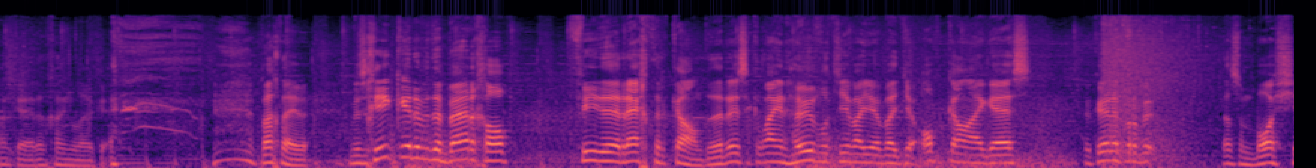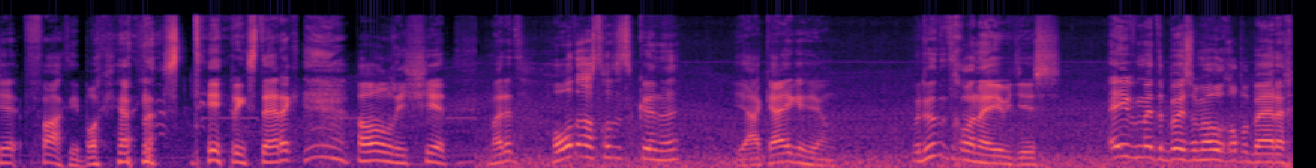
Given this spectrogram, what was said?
Oké, dat gaat niet lukken. Wacht even. Misschien kunnen we de berg op via de rechterkant. Er is een klein heuveltje waar je, wat je op kan, I guess. We kunnen proberen... Dat is een bosje. Fuck, die bosje is stering sterk. Holy shit. Maar dit hoort als het goed is te kunnen. Ja, kijk eens, jong. We doen het gewoon eventjes. Even met de bus omhoog op een berg.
